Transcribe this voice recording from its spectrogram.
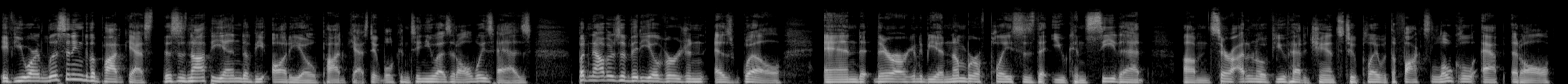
if you are listening to the podcast, this is not the end of the audio podcast. It will continue as it always has. But now there's a video version as well. And there are going to be a number of places that you can see that. Um, Sarah, I don't know if you've had a chance to play with the Fox Local app at all,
